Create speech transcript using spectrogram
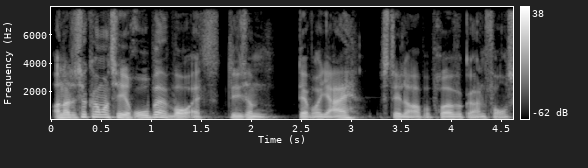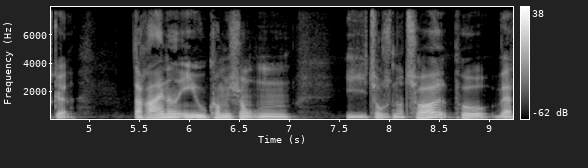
Og når det så kommer til Europa, hvor at det er ligesom der, hvor jeg stiller op og prøver at gøre en forskel, der regnede EU-kommissionen i 2012 på, hvad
